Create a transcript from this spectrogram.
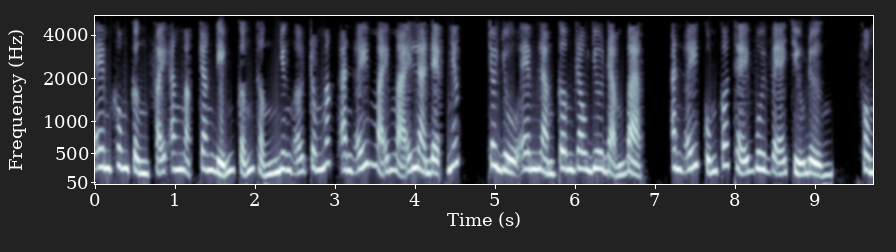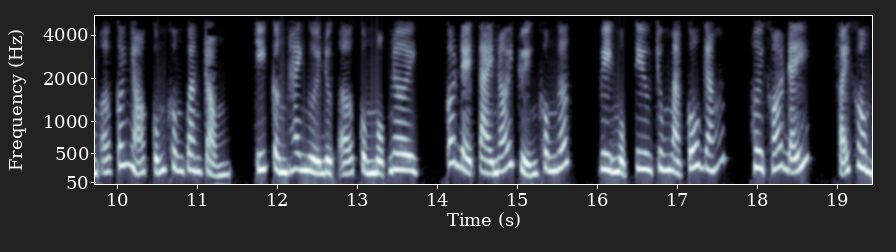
em không cần phải ăn mặc trang điểm cẩn thận nhưng ở trong mắt anh ấy mãi mãi là đẹp nhất, cho dù em làm cơm rau dưa đạm bạc, anh ấy cũng có thể vui vẻ chịu đựng, phòng ở có nhỏ cũng không quan trọng, chỉ cần hai người được ở cùng một nơi, có đề tài nói chuyện không ngớt, vì mục tiêu chung mà cố gắng, hơi khó đấy, phải không?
